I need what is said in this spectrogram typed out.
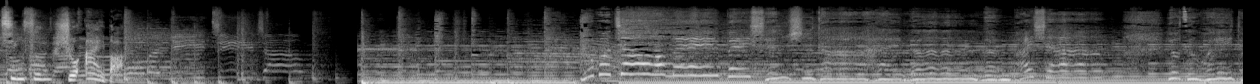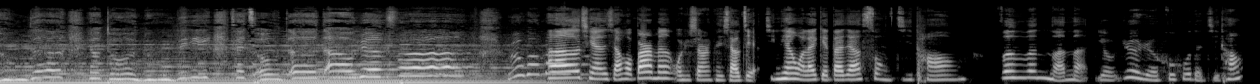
轻松说爱吧。如果骄傲没被现实大海冷冷拍下，又怎会懂得要多努力才走得到远方？Hello，亲爱的小伙伴们，我是向日葵小姐，今天我来给大家送鸡汤，温温暖暖又热热乎乎的鸡汤。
